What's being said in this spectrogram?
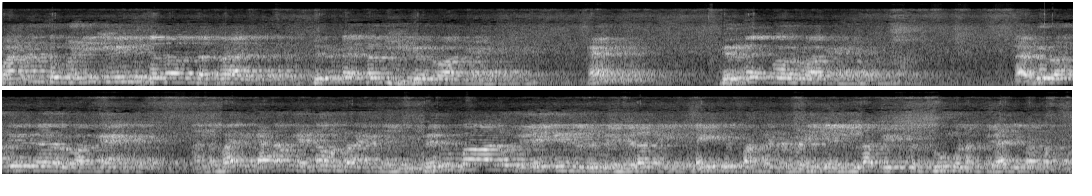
பன்னெண்டு மணிக்கு வீட்டுக்கு ஏதாவது தட்டுறாரு. திருட எத்தனை மணிக்கு வருவாங்க? திருட எப்போ வருவாங்க? நடுராத்திரி தான் வருவாங்க. அந்த மாதிரி கணவன் என்ன பண்றாங்க? இன்னைக்கு பெரும்பாலும் இளைஞர்களுடைய நிலைமை நைட்டு பன்னெண்டு மணிக்கு எல்லாம் வீட்டில் தூங்கின பின்னாடி வர்றாங்க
